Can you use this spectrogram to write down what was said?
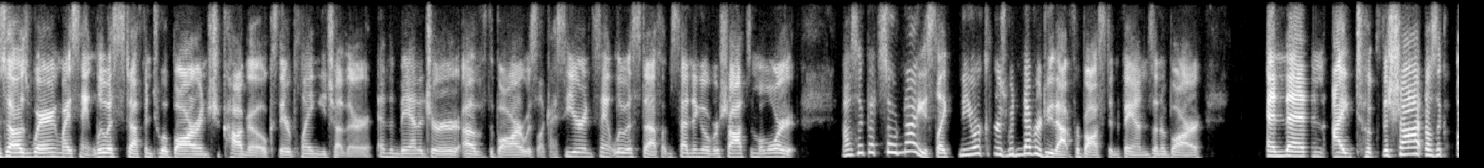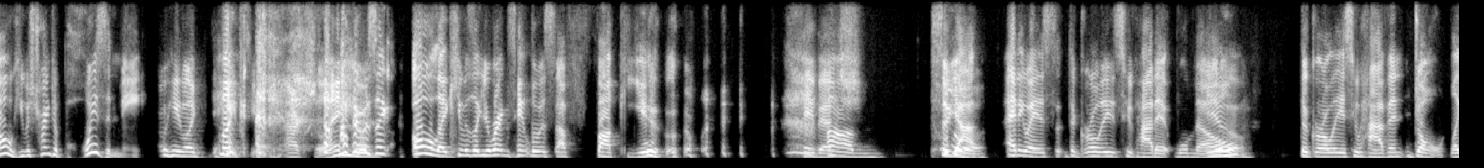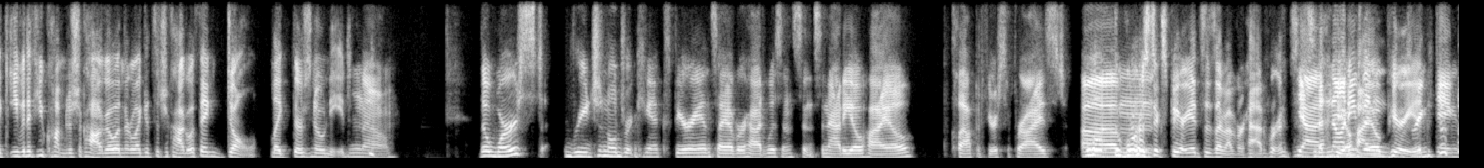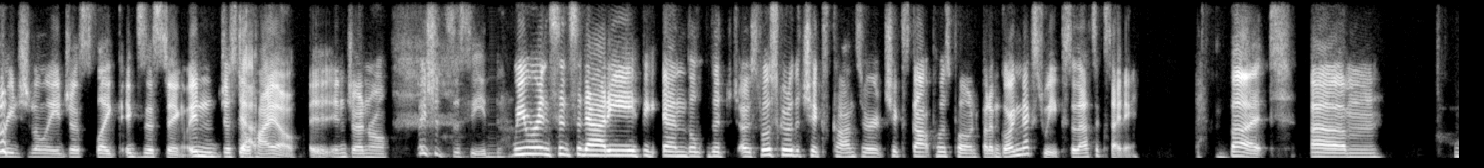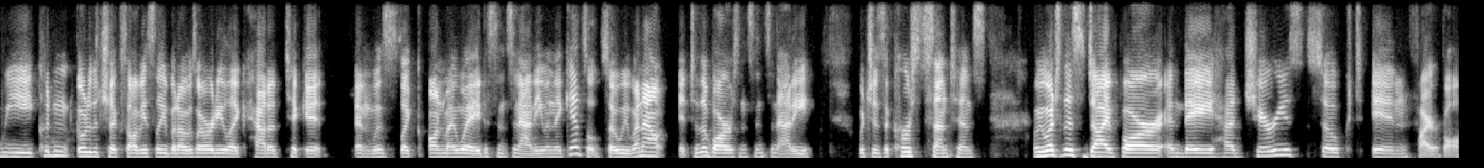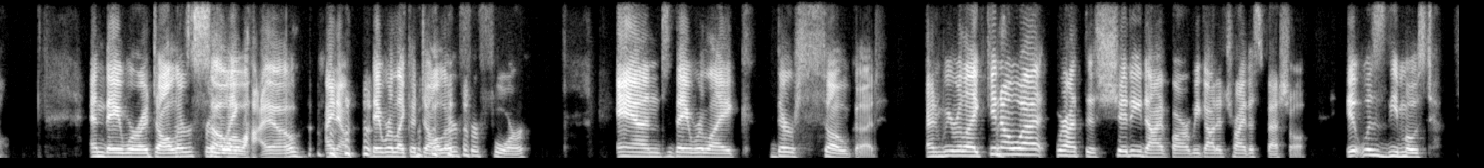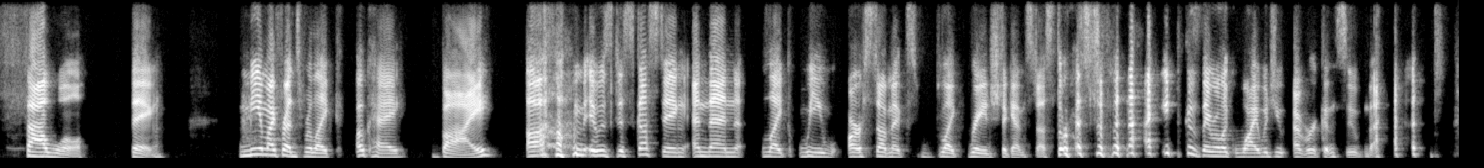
so I was wearing my St. Louis stuff into a bar in Chicago because they were playing each other. And the manager of the bar was like, I see you're in St. Louis stuff. I'm sending over shots of Malort. I was like, that's so nice. Like New Yorkers would never do that for Boston fans in a bar. And then I took the shot. I was like, oh, he was trying to poison me. Oh, he like hates Like, you, actually. I was like, oh, like he was like, you're wearing St. Louis stuff. Fuck you. hey bitch. Um, so yeah. Anyways, the girlies who've had it will know. Ew. The girlies who haven't, don't. Like, even if you come to Chicago and they're like, it's a Chicago thing, don't. Like, there's no need. No. The worst regional drinking experience I ever had was in Cincinnati, Ohio. Clap if you're surprised. Well, the worst Um, experiences I've ever had were in yeah, Cincinnati, not Ohio, even period. drinking regionally, just like existing in just Yeah. Ohio in general. they should secede. we were in Cincinnati and the, the I was supposed to go to the Chicks concert. Chicks got postponed, but I'm going next week, so that's exciting. But um we couldn't go to the Chicks obviously, but I was already like had a ticket and was like on my way to Cincinnati when they canceled. So we went out to the bars in Cincinnati, which is a cursed sentence. And we went to this dive bar and they had cherries soaked in fireball. And they were a dollar for so like Ohio. I know. They were like a dollar for four. and they were like, they're so good. And we were like, you know what? We're at this shitty dive bar. We got to try the special. It was the most foul thing. Me and my friends were like, okay, bye. Um, it was disgusting. And then like we our stomachs like raged against us the rest of the night because they were like, why would you ever consume that?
